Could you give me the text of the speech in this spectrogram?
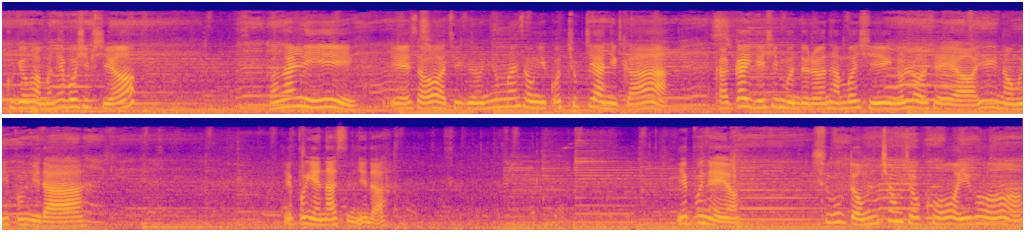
구경 한번 해보십시오. 광안리에서 지금 육만송이 꽃 축제 하니까 가까이 계신 분들은 한 번씩 놀러 오세요. 여기 너무 이쁩니다. 예쁘게 해놨습니다. 예쁘네요. 수국도 엄청 좋고 이거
